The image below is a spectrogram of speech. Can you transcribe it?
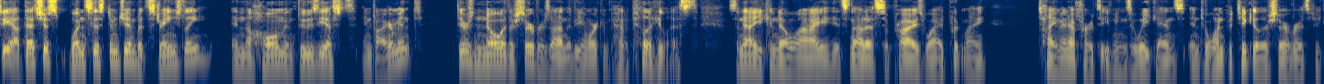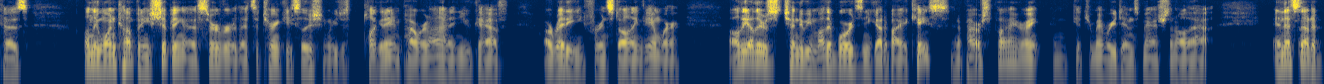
so yeah, that's just one system, Jim. But strangely, in the home enthusiast environment, there's no other servers on the VMware compatibility list. So now you can know why it's not a surprise why I put my time and efforts, evenings and weekends, into one particular server. It's because only one company shipping a server that's a turnkey solution. We just plug it in, and power it on, and you have are ready for installing VMware. All the others tend to be motherboards, and you got to buy a case and a power supply, right, and get your memory DIMMs matched and all that. And that's not a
